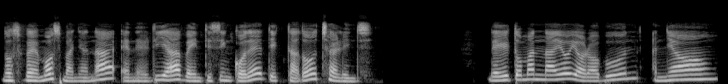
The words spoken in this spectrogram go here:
Nos vemos mañana en el día 25 de Dictado Challenge. 내일 또 만나요, 여러분. 안녕.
